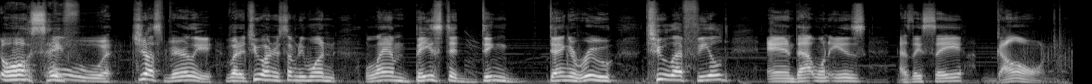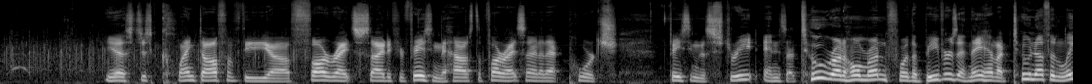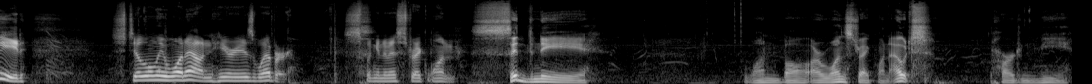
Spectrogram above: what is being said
Oh, safe. Oh, just barely. But a 271 lambasted ding dangaroo to left field. And that one is, as they say, gone. Yes, just clanked off of the uh, far right side. If you're facing the house, the far right side of that porch, facing the street, and it's a two-run home run for the Beavers, and they have a two nothing lead. Still only one out, and here is Webber, swinging a miss, strike one. Sidney. One ball, or one strike, one out. Pardon me.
